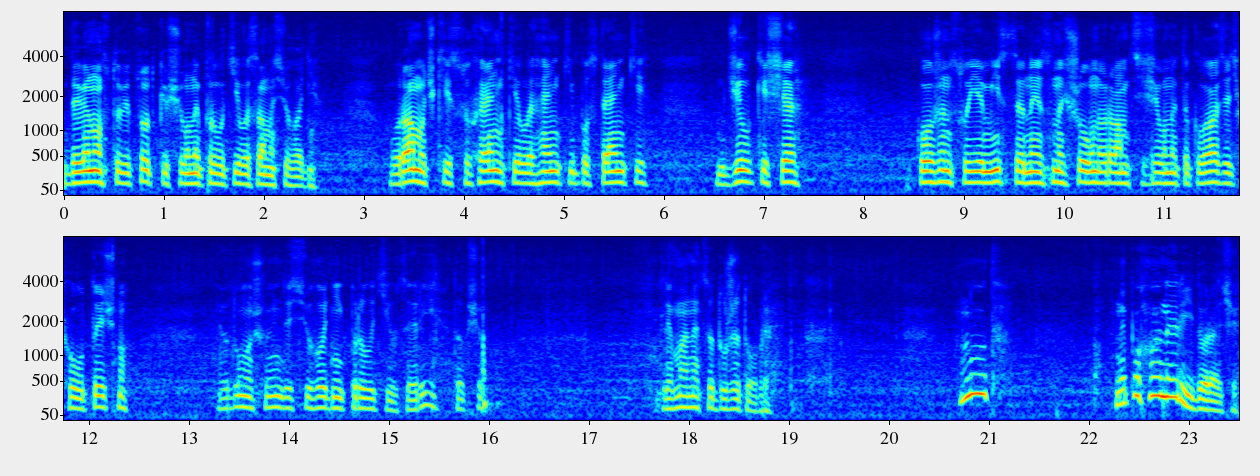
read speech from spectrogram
90% що вони прилетіли саме сьогодні. Бо рамочки сухенькі, легенькі, пустенькі. Бджілки ще кожен своє місце не знайшов на рамці, ще вони так лазять хаотично. Я думаю, що він десь сьогодні й прилетів цей рій, так що для мене це дуже добре. Ну от, непоганий рій, до речі.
